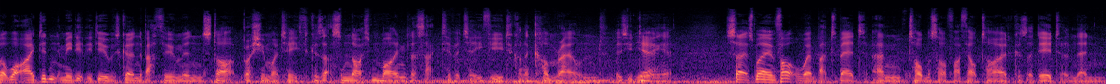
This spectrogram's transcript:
But what I didn't immediately do was go in the bathroom and start brushing my teeth because that's some nice mindless activity for you to kind of come round as you're Yeah. doing it. So it's my own fault. I went back to bed and told myself I felt tired because I did, and then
